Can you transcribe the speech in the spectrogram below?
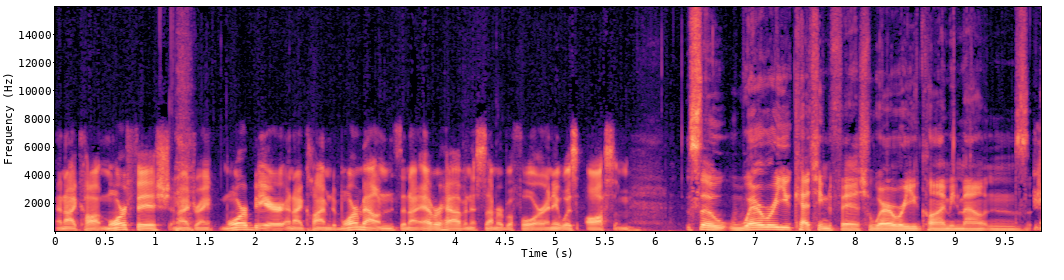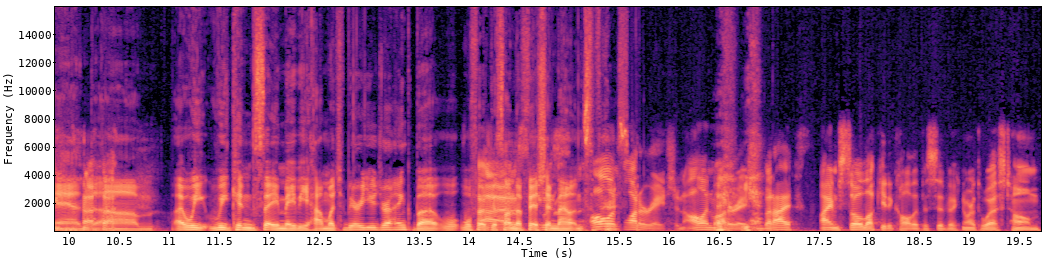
and I caught more fish and I drank more beer and I climbed more mountains than I ever have in a summer before, and it was awesome. So, where were you catching fish? Where were you climbing mountains? And um, we we can say maybe how much beer you drank, but we'll, we'll focus uh, on the fish and mountains. All first. in moderation, all in moderation. yeah. But I I'm so lucky to call the Pacific Northwest home,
